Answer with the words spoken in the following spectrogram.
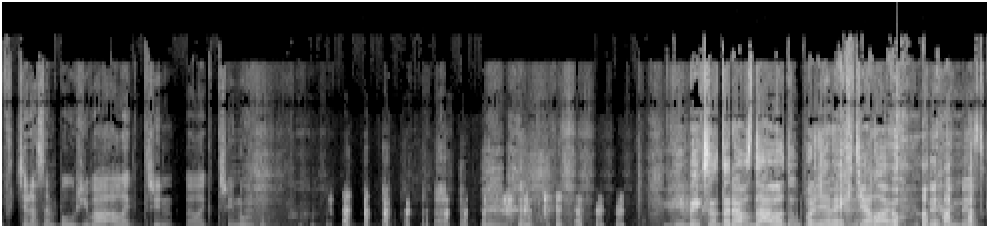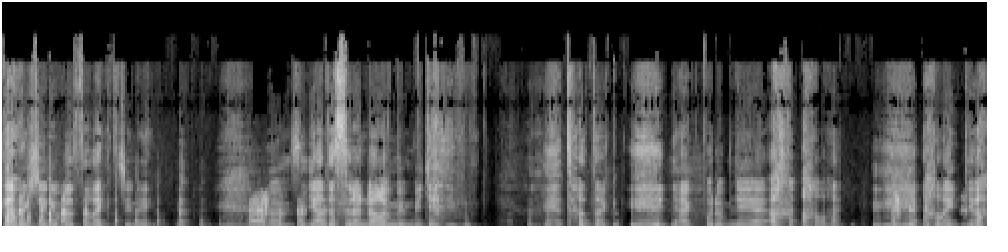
včera jsem používal elektřin, elektřinu. Ty bych se teda vzdávat úplně nechtěla, jo? Dneska už jedu bez elektřiny. No, si děláte srandu, ale v mém bytě to tak nějak podobně je, ale, ale chtěla,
